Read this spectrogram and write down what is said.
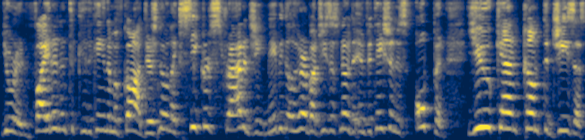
You're invited into the kingdom of God. There's no like secret strategy. Maybe they'll hear about Jesus. No, the invitation is open. You can come to Jesus.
